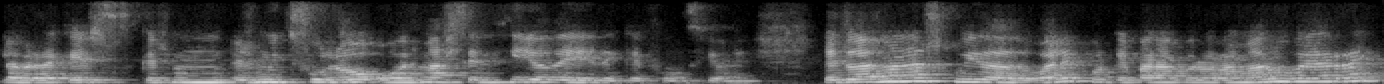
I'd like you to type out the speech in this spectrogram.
la verdad que es, que es, muy chulo o es más sencillo de, que funcione. De todas maneras, cuidado, ¿vale? Porque para programar VR,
